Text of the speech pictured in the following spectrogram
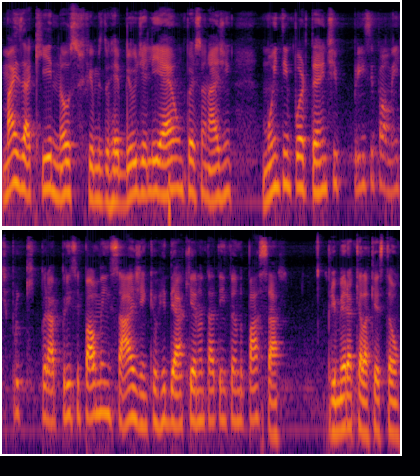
Mas aqui nos filmes do Rebuild ele é um personagem muito importante, principalmente para a principal mensagem que o Hideaki está tentando passar. Primeiro, aquela questão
